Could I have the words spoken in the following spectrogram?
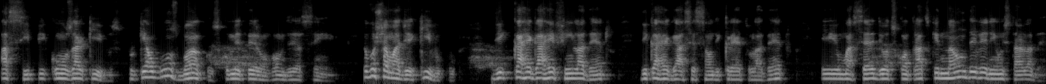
a CIP com os arquivos, porque alguns bancos cometeram, vamos dizer assim, eu vou chamar de equívoco, de carregar refim lá dentro, de carregar a sessão de crédito lá dentro e uma série de outros contratos que não deveriam estar lá dentro.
